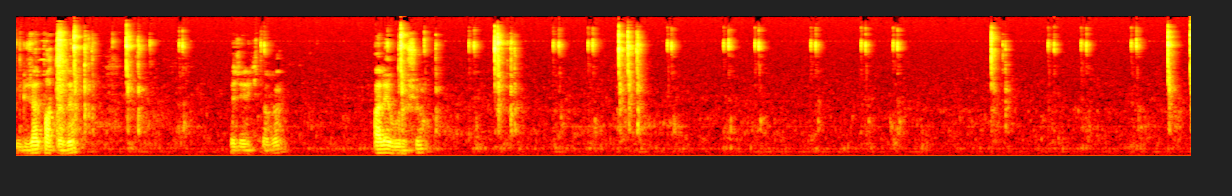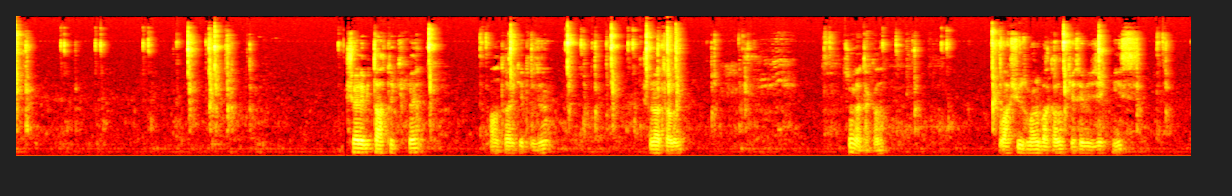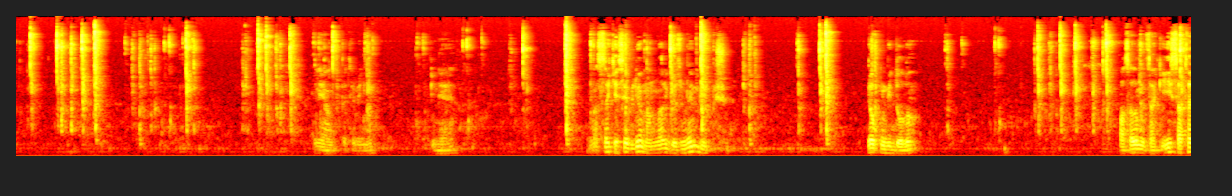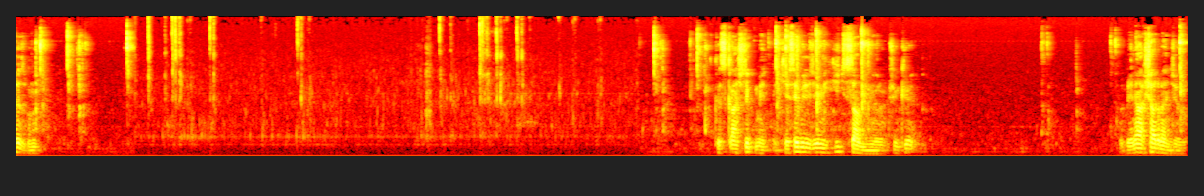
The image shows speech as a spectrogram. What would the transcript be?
Güzel patladı. Beceri kitabı. Alev vuruşu. Şöyle bir tahta küpe. Altı hareket hızı. Şunu atalım. Şunu da takalım. Vahşi uzmanı bakalım kesebilecek miyiz? Yine yanlış pete. Yine. Nasıl kesebiliyorum ben bunları gözümden mi büyütmüşüm? Yok mu bir dolu? Atalım mı sanki? İyi satarız bunu. Kıskançlık metni. Kesebileceğimi hiç sanmıyorum çünkü beni aşar bence bu.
